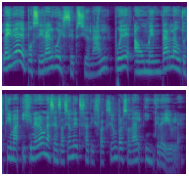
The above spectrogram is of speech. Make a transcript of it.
La idea de poseer algo excepcional puede aumentar la autoestima y generar una sensación de satisfacción personal increíble.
